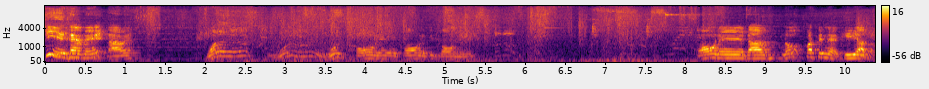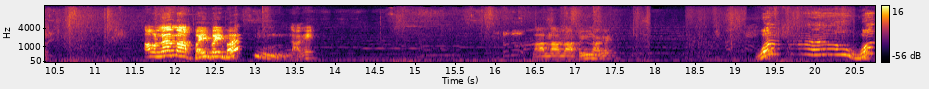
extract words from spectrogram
ဖြစ်ရင်ခံမယ်ဒါပဲဝမ်ဝမ်ဝမ်ကောင်းတယ်ကောင်းတယ်တိတ်ကောင်းတယ်ကောင်းတယ်ဒါနော်ပတ်တဲ့နဲ့အေးရတော့အောင်လမ်းမှာဘိမ့်ဘိမ့်ဘိုင်းလာခဲ့လာလာလာဘိမ့်လာခဲ့ဝမ်ဝမ်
